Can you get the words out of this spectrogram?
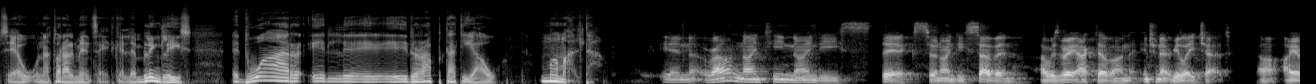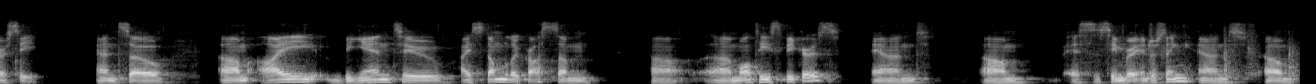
sew naturalment se jitkellem bl-Inglis, dwar il-rabta ma' Malta. In around 1996 or 97, I was very active on Internet Relay Chat, uh, IRC. And so um, I began to, I stumbled across some uh, uh, Maltese speakers and um, it seemed very interesting. And um,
